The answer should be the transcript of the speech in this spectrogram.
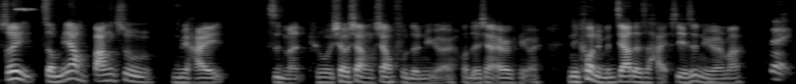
所以怎么样帮助女孩子们？如果就像像父的女儿，或者像 Eric 女儿，Nicole 你们家的是孩也是女儿吗？对。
